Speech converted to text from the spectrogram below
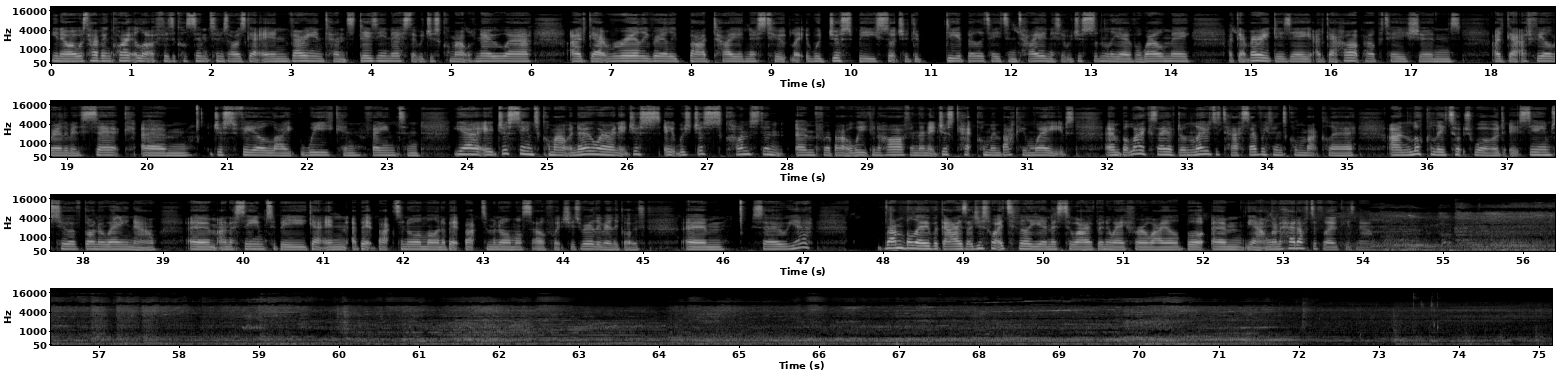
you know, I was having quite a lot of physical symptoms. I was getting very intense dizziness that would just come out of nowhere. I'd get really, really bad tiredness too. Like it would just be such a de debilitating tiredness. It would just suddenly overwhelm me. I'd get very dizzy. I'd get heart palpitations. I'd get, I'd feel really, really sick, um, just feel like weak and faint. And yeah, it just seemed to come out of nowhere. And it just, it was just constant um, for about a week and a half. And then it just kept coming back in waves. Um, but like I say, I've done loads of tests. Everything's come back clear. And luckily, touch wood, it seems to have gone away now. Um, and I seem to be getting a bit back to normal and a bit back to my normal self, which is really, really good. Um, so yeah, ramble over guys i just wanted to fill you in as to why i've been away for a while but um yeah i'm gonna head off to Floki's now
